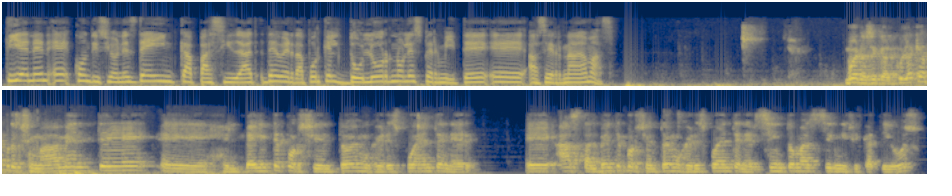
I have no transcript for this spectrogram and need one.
tienen eh, condiciones de incapacidad de verdad porque el dolor no les permite hacer nada más? Bueno, se calcula que aproximadamente el 20% de mujeres pueden tener eh, hasta el 20% de mujeres pueden tener síntomas significativos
